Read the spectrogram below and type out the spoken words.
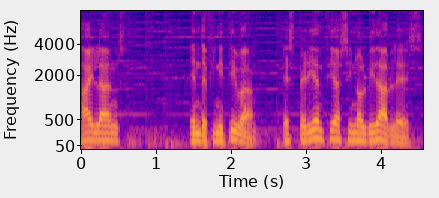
highlands en definitiva, experiencias inolvidables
